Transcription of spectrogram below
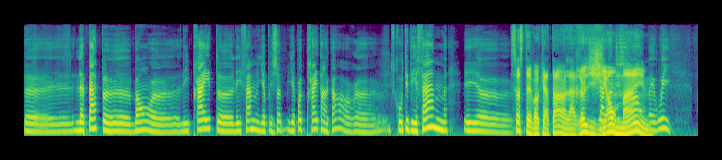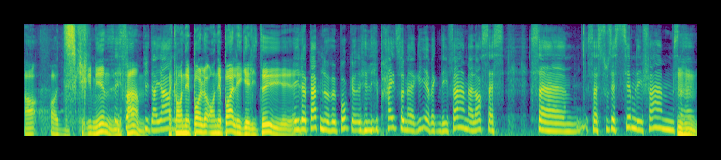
euh, le pape, euh, bon, euh, les prêtres, les femmes, il n'y a, a, pas de prêtre encore du côté des femmes. Et, Ça, c'est évocateur. La religion, même. Mais ben oui. A, discrimine les ça. femmes. Puis d'ailleurs, on n'est pas on n'est pas à l'égalité. Et le pape ne veut pas que les prêtres se marient avec des femmes. Alors ça, ça, ça sous-estime les femmes. Ça, mm-hmm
